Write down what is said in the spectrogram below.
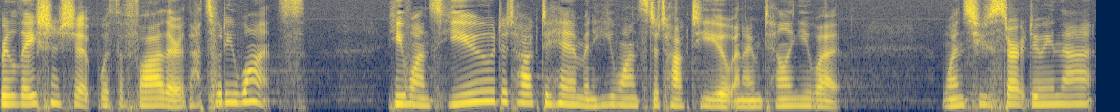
relationship with the Father. That's what He wants. He wants you to talk to Him, and He wants to talk to you. And I'm telling you what, once you start doing that,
